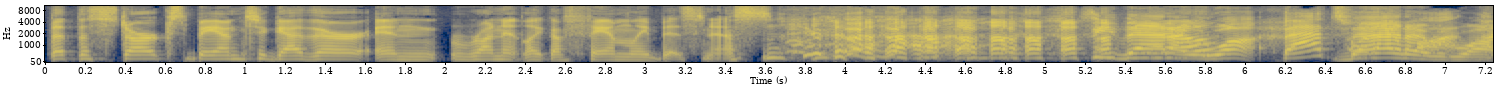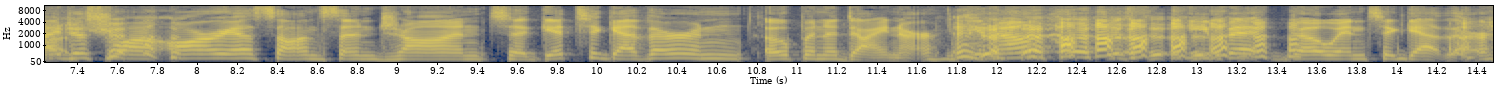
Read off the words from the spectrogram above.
that the Starks band together and run it like a family business. See that I You would know? watch. That's what that I, I want. would watch. I just want Arya, Sansa, and Jon to get together and open a diner. You know, just keep it going together.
